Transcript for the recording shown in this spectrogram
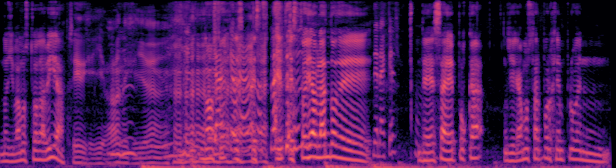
nos llevamos todavía. Sí, dije, llevaban, dije, ya. No, Ya estoy, es- es- hablando de, ¿De aquel? de esa época. Llegamos a estar, por ejemplo, en,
